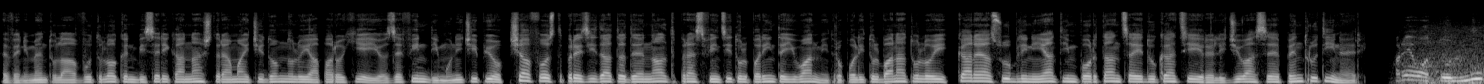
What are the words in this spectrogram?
Evenimentul a avut loc în Biserica Nașterea Maicii Domnului a parohiei Iosefin din municipiu și a fost prezidată de înalt preasfințitul părinte Ioan Mitropolitul Banatului, care a subliniat importanța educației religioase pentru tineri. Preotul nu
